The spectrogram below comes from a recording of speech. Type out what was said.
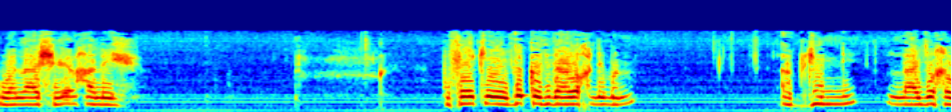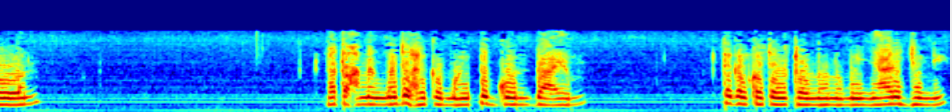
ولا شيء عليه. بفاكي جكا جدا وخني من أبجني لا جحوان لا تخنا ما جحك موي بغون بايم تقل كو تلتون نمي نياري جني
